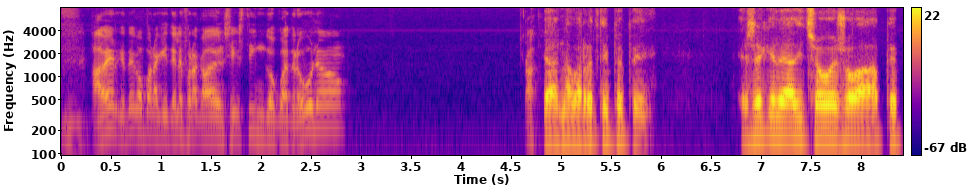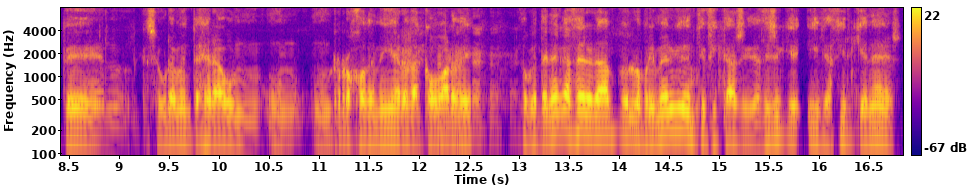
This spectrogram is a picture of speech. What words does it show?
Mm. A ver, que tengo por aquí teléfono acabado en 6541. Ah. Navarrete y Pepe. Ese que le ha dicho eso a Pepe, que seguramente era un, rojo de mierda, cobarde, lo que tenía que hacer era lo primero identificarse y decir, y decir quién es,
